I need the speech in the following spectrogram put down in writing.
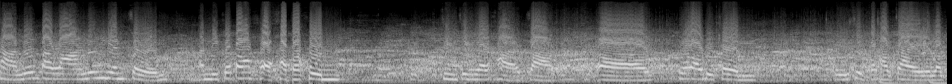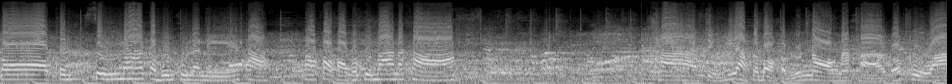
สารเรื่องตารางเรื่องเรียนเสริม อันนี้ก็ต้องขอขอบพระคุณจริงๆเลยค่ะจากพวกเราทุกคนรู้สึกประทับใจแล้วก็เป็นซึ้งมากกับบุญคุณอันนี้ค่ะขอขอบพระคุณมากนะคะ ค่ะสิ่งที่อยากจะบอกกับรุ่นน้องนะคะ ก็คือว่า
